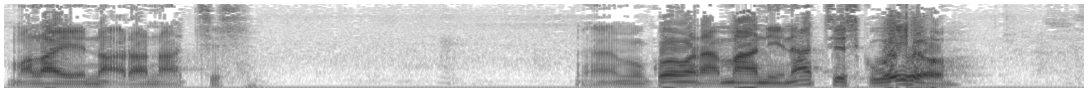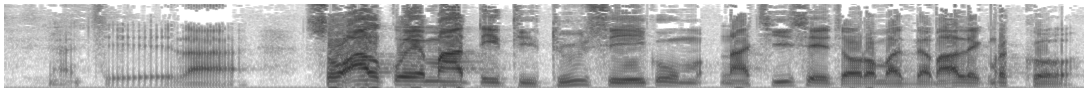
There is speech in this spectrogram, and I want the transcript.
Malah enak ra najis. Nah, muga nak mani najis kowe yo najis. Lah, soal kowe mati didusi iku najise cara madzhab Malik mergo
